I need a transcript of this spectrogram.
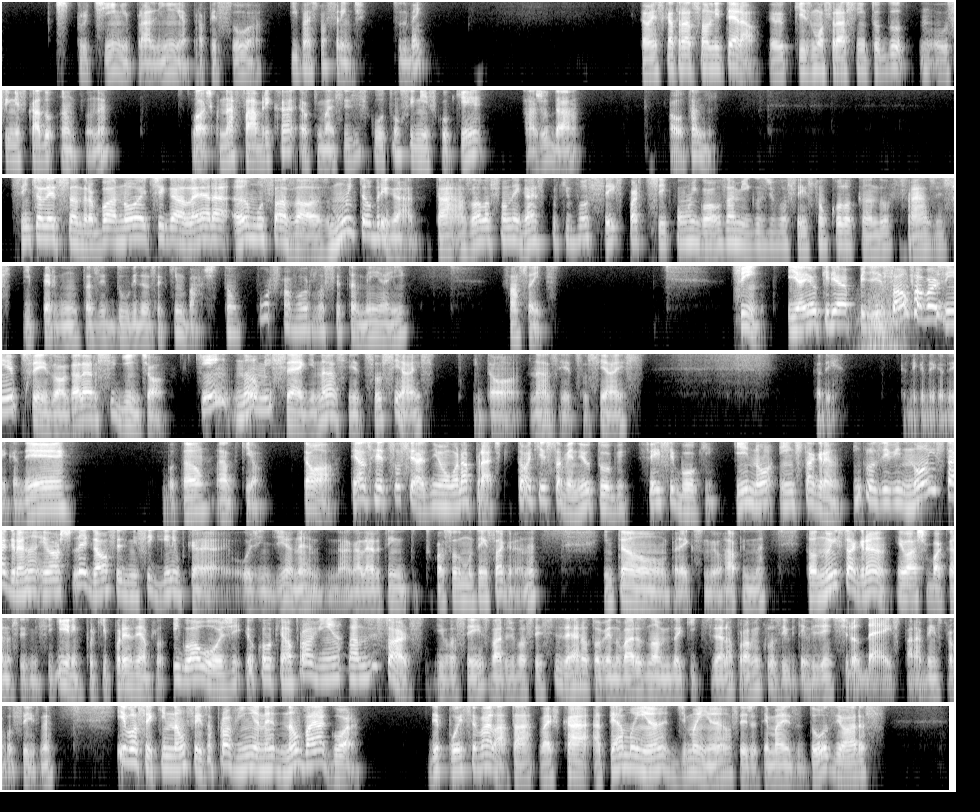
o time, para a linha, para a pessoa e mais para frente. Tudo bem? Então, essa é a tradução literal. Eu quis mostrar assim tudo o significado amplo, né? Lógico, na fábrica é o que mais vocês escutam, significa o quê? Ajudar a linha. Cintia Alessandra, boa noite, galera. Amo suas aulas. Muito obrigado, tá? As aulas são legais porque vocês participam igual os amigos de vocês estão colocando frases e perguntas e dúvidas aqui embaixo. Então, por favor, você também aí faça isso. Sim, e aí eu queria pedir só um favorzinho aí para vocês, ó. Galera, seguinte, ó. Quem não me segue nas redes sociais, então, ó, nas redes sociais. Cadê? Cadê, cadê, cadê, cadê? Botão, ah, aqui, ó. Então, ó, tem as redes sociais Nihongo na prática. Então aqui você está vendo YouTube, Facebook e no Instagram. Inclusive no Instagram eu acho legal vocês me seguirem, porque eh, hoje em dia, né, a galera tem, quase todo mundo tem Instagram, né? Então, peraí que sumiu rápido, né? Então no Instagram eu acho bacana vocês me seguirem, porque, por exemplo, igual hoje eu coloquei uma provinha lá nos stories. E vocês, vários de vocês fizeram, eu tô vendo vários nomes aqui que fizeram a prova, inclusive teve gente que tirou 10, parabéns para vocês, né? E você que não fez a provinha, né? Não vai agora. Depois você vai lá, tá? Vai ficar até amanhã de manhã, ou seja, tem mais 12 horas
